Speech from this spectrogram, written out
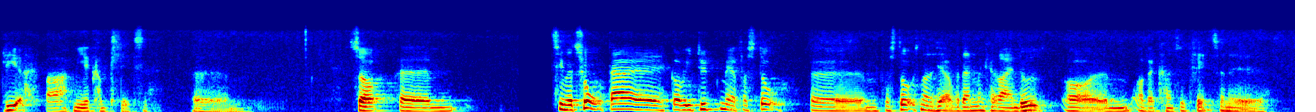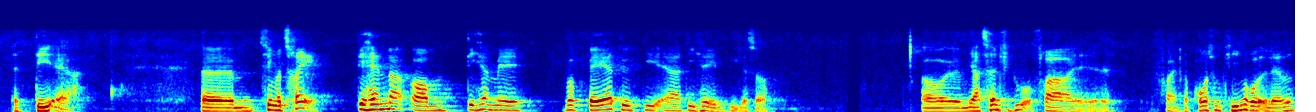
bliver bare mere komplekse. Øh, så øh, tema 2, der øh, går vi i dybden med at forstå, øh, forstå sådan noget her, hvordan man kan regne det ud, og, øh, og hvad konsekvenserne af det er. Øh, tema 3, det handler om det her med, hvor bæredygtige er de her elbiler så. Og øh, jeg har taget en figur fra, øh, fra en rapport, som Klimarådet lavede,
